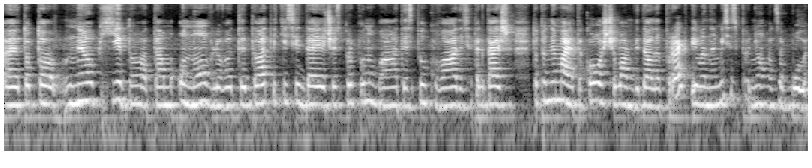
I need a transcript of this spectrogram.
Е, Тобто необхідно там оновлювати, давати якісь ідеї, щось пропонувати, спілкуватися і так далі. Тобто немає такого, що вам віддали проект, і ви на місяць про нього забули.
